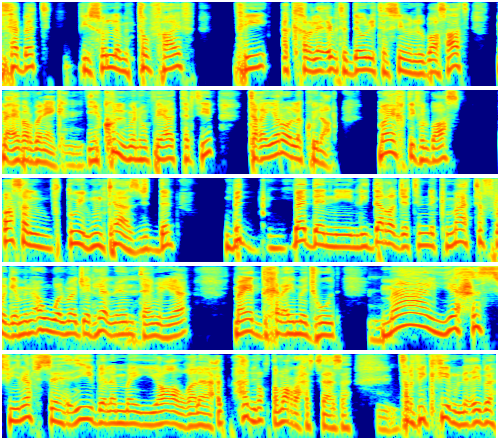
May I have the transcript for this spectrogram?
ثبت في سلم ال top five في أكثر لعيبة الدوري تسليما للباصات مع إيفر بنيجا. يعني كل منهم في هذا الترتيب تغيروا الا كويلار ما يخطي في الباص باص الطويل ممتاز جدا بد بدني لدرجة إنك ما تفرقه من أول ما جاء الهلال لين انتهى من الهلال ما يدخل أي مجهود. ما يحس في نفسه عيبة لما يراوغ لاعب هذه نقطة مرة حساسة. ترى في كثير من اللعيبة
